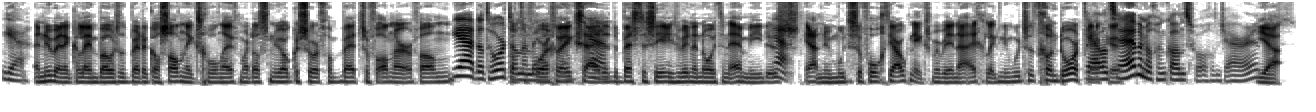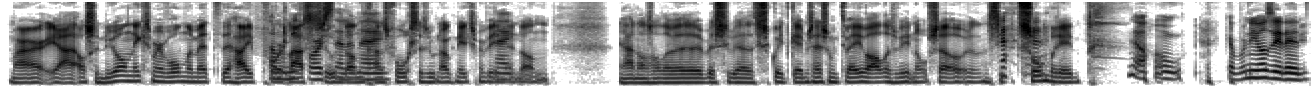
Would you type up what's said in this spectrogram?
Ja. En nu ben ik alleen boos dat Better Call Saul niks gewonnen heeft. Maar dat is nu ook een soort van badge of honor van... ja, dat hoort dan we een vorige beetje. week zeiden, Ja. de beste series winnen nooit een Emmy. Dus ja. nu moeten ze volgend jaar ook niks meer winnen eigenlijk. Nu moeten ze het gewoon Ja, doortrekken. want ze hebben nog een kans volgend jaar. Hè? Ja. Dus Maar ja, als ze nu al niks meer wonnen met de hype voor het laatste seizoen, dan nee. gaan ze volgend seizoen ook niks meer winnen. Nee. En dan, ja, dan zal de eh, Squid Game seizoen 2 wel alles winnen of zo. Dan zie ik het somber in. Nou, ik heb er nu al zin in.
